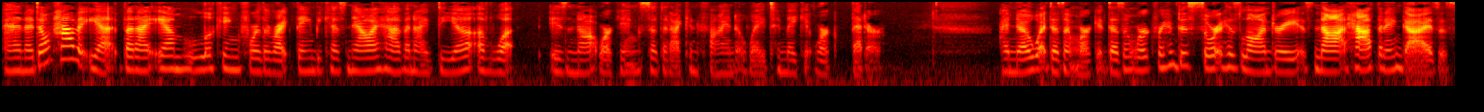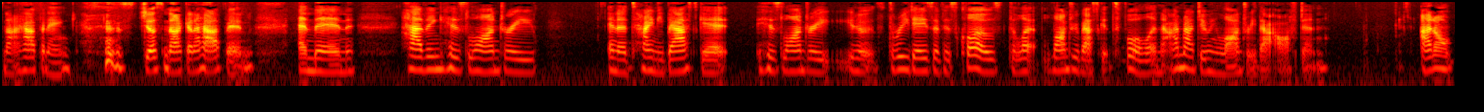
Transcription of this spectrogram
And I don't have it yet, but I am looking for the right thing because now I have an idea of what is not working so that I can find a way to make it work better. I know what doesn't work. It doesn't work for him to sort his laundry. It's not happening, guys. It's not happening. it's just not going to happen. And then having his laundry in a tiny basket, his laundry, you know, three days of his clothes, the laundry basket's full. And I'm not doing laundry that often. I don't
